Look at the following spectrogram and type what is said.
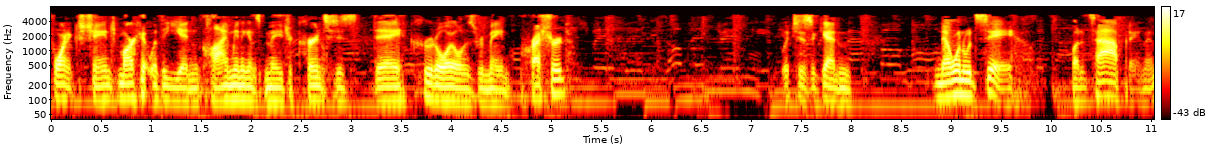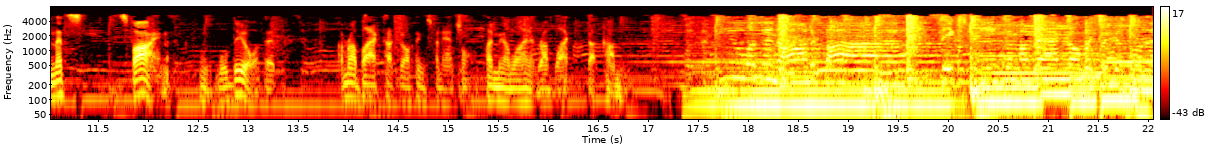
foreign exchange market with the yen climbing against major currencies today. Crude oil has remained pressured, which is again, no one would see, but it's happening, and that's it's fine. We'll deal with it. I'm Rob Black, talking all things financial. Find me online at robblack.com. The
